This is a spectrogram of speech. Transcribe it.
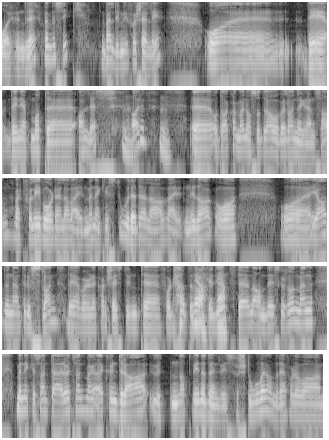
århundrer med musikk. Veldig mye forskjellig. Og eh, er, den er på en måte alles mm. arv. Mm. Eh, og da kan man også dra over landegrensene, i hvert fall i vår del av verden, men egentlig store deler av verden i dag. og og ja, Du nevnte Russland. Det er vel kanskje en stund til for å dra tilbake ja, ja. dit. Det er en annen diskusjon. Men, men ikke sant der og ikke sant. Men Jeg kunne dra uten at vi nødvendigvis forsto hverandre. For det var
